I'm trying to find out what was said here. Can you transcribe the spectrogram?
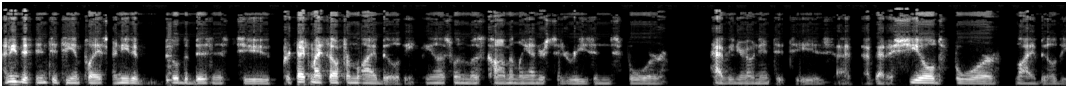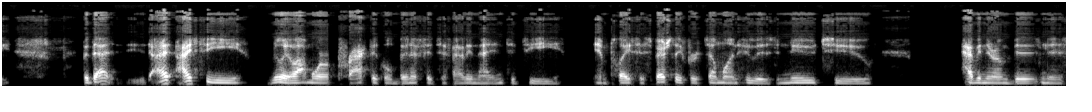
I need this entity in place. I need to build a business to protect myself from liability. You know, that's one of the most commonly understood reasons for having your own entity is I've, I've got a shield for liability. But that I, I see really a lot more practical benefits of having that entity in place, especially for someone who is new to having their own business,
